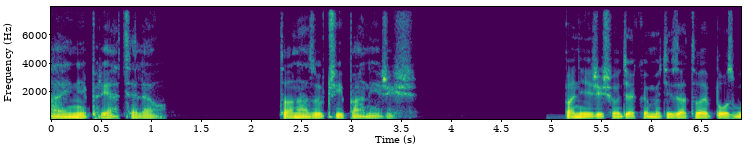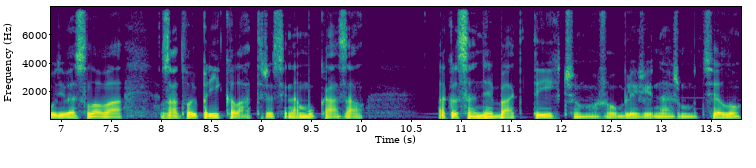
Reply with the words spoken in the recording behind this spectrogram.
aj nepriateľov. To nás učí Pán Ježiš. Pane Ježišu, ďakujeme Ti za Tvoje pozbudivé slova, za Tvoj príklad, že si nám ukázal, ako sa nebať tých, čo môžu ublížiť nášmu telu,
